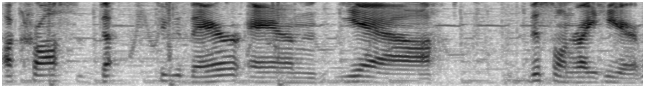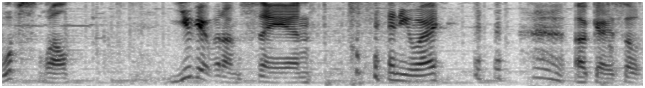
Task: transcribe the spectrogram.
across through there, and yeah, this one right here. Whoops, well, you get what I'm saying. anyway, okay, so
